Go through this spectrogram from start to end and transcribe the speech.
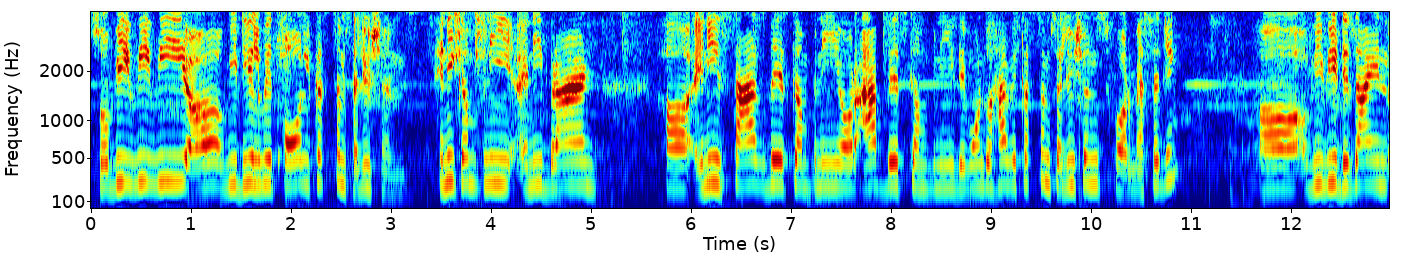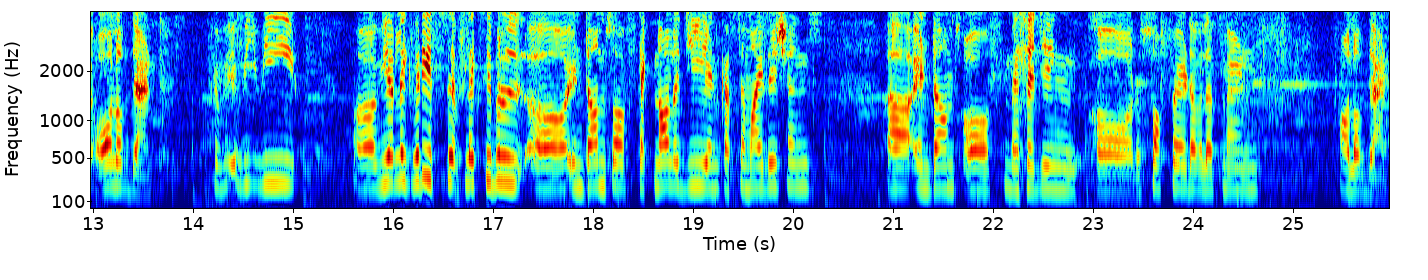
so we we we, uh, we deal with all custom solutions. Any company any brand uh, any saas based company or app based company they want to have a custom solutions for messaging. Uh, we we design all of that. We we, we uh, we are like very flexible uh, in terms of technology and customizations uh, in terms of messaging or software development all of that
